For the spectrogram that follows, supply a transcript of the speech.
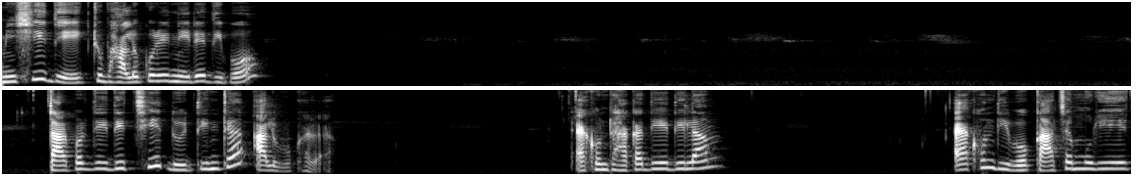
মিশিয়ে দিয়ে একটু ভালো করে নেড়ে দিব। তারপর দিয়ে দিচ্ছি দুই তিনটা আলু বোখারা। এখন ঢাকা দিয়ে দিলাম। এখন দিব কাঁচামরিচ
